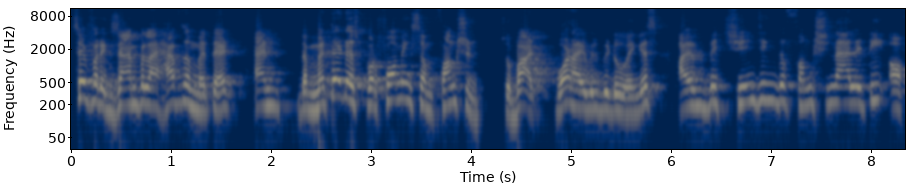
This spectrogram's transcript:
Say for example, I have the method and the method is performing some function. So but what I will be doing is I will be changing the functionality of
